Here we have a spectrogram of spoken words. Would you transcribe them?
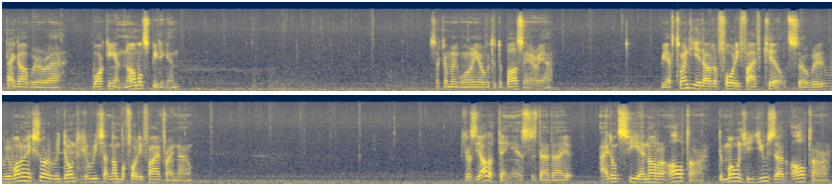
Thank God we're uh, walking at normal speed again. So my way over to the boss area. We have 28 out of 45 killed, so we we want to make sure that we don't reach that number 45 right now. Because the other thing is, is that I I don't see another altar. The moment you use that altar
